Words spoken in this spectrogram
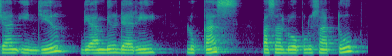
Bacaan Injil diambil dari Lukas pasal 21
